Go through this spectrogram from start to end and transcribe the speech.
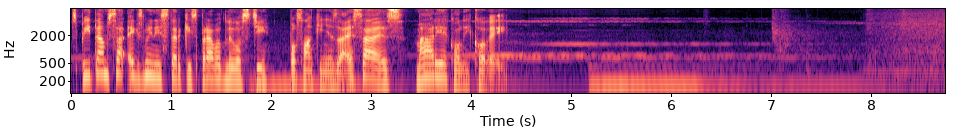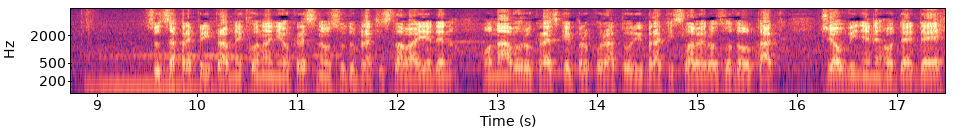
Spýtam sa exministerky spravodlivosti, poslankyne za SAS, Márie Kolíkovej. Sudca pre prípravné konanie okresného súdu Bratislava 1 o návrhu Krajskej prokuratúry v Bratislave rozhodol tak, že obvineného DD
